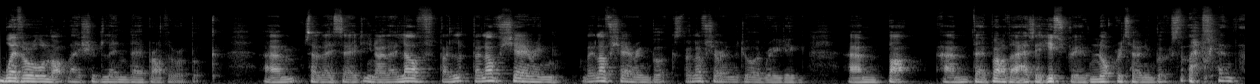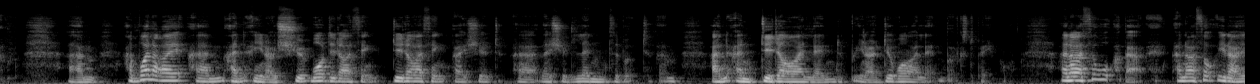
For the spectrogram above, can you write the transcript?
whether or not they should lend their brother a book. Um, so they said, you know, they love they, they love sharing they love sharing books. They love sharing the joy of reading, um, but um, their brother has a history of not returning books that they've lent them. Um, and when I um, and you know, should, what did I think? Did I think they should uh, they should lend the book to them? And and did I lend you know do I lend books to people? And I thought about it, and I thought, you know,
